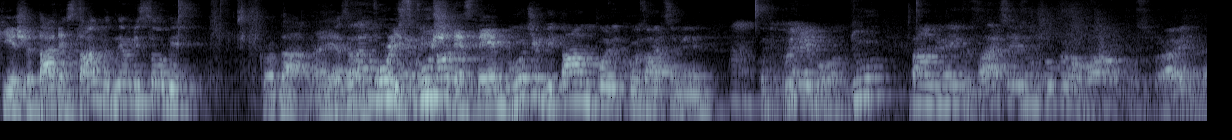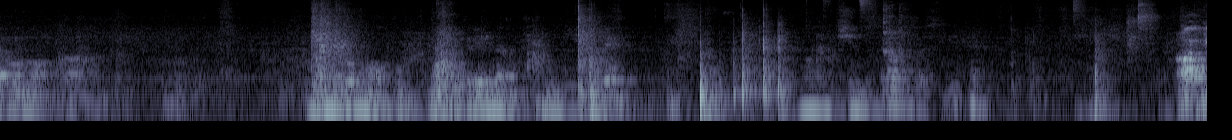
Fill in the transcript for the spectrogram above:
ki je še danes tam v dnevni sobi. Tako da, ne, jaz sem ful izkušnje s tem. Mogoče bi tam poleg kozarca imeli. Odprli bomo tu, tam bi imeli kozarce, jaz bom to prvo malo pospravil, da ne bomo da ne bomo nepotrebne slike. Malo čim stran pa slike. Ok,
